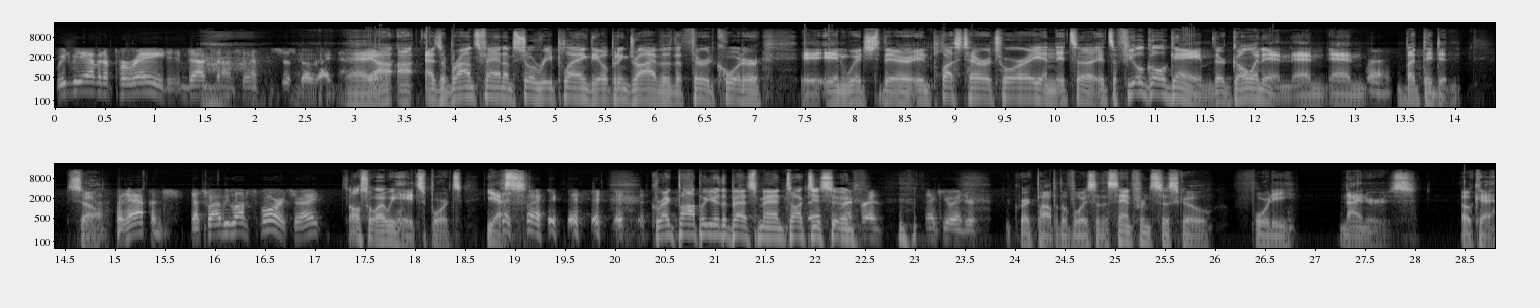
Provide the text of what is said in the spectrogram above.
we'd be having a parade in downtown San Francisco right now. Hey, uh, uh, as a Browns fan, I'm still replaying the opening drive of the third quarter, in which they're in plus territory, and it's a it's a field goal game. They're going in, and and right. but they didn't. So yeah, it happens. That's why we love sports, right? It's also why we hate sports. Yes. Greg Papa, you're the best, man. Talk to Thank you soon. You, friend. Thank you, Andrew. Greg Papa, the voice of the San Francisco 49ers. Okay.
